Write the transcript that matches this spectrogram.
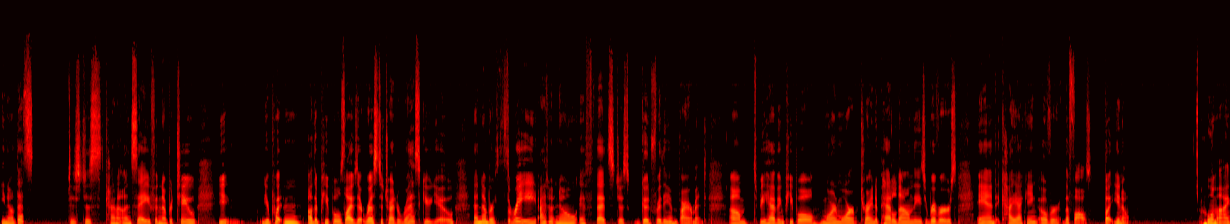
you know, that's that's just kind of unsafe. And number two, you you're putting other people's lives at risk to try to rescue you. And number three, I don't know if that's just good for the environment. Um, to be having people more and more trying to paddle down these rivers and kayaking over the falls. But you know, who am I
